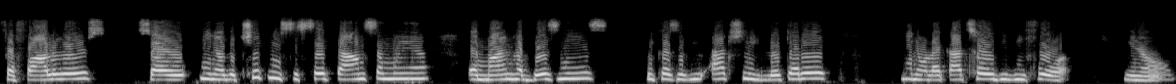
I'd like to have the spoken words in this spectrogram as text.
for followers. So you know, the chick needs to sit down somewhere and mind her business. Because if you actually look at it, you know, like I told you before, you know,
